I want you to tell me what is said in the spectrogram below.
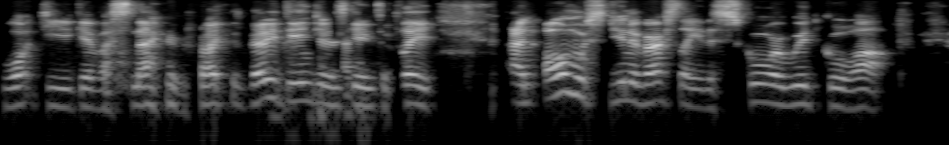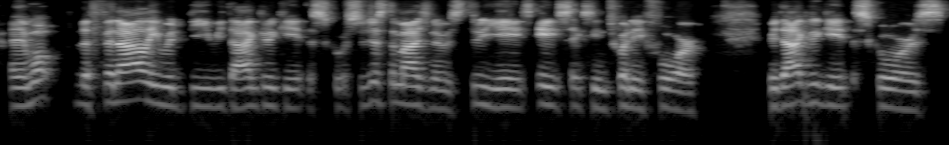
What do you give us now? right? It's a very dangerous game to play. And almost universally, the score would go up. And then what the finale would be, we'd aggregate the score. So just imagine it was 3 8, 8, 16, 24. We'd aggregate the scores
